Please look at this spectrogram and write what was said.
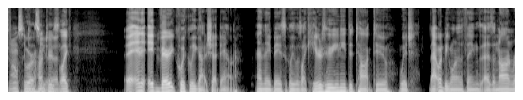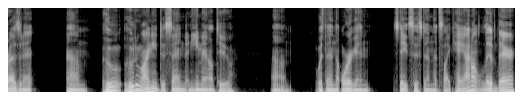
Mm. Honestly, who are hunters like and it very quickly got shut down and they basically was like here's who you need to talk to which that would be one of the things as a non-resident um who who do i need to send an email to um within the oregon state system that's like hey i don't live there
